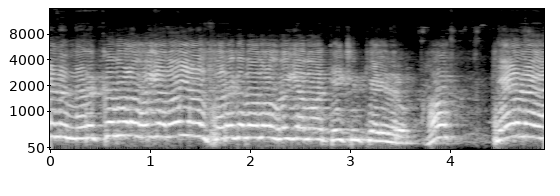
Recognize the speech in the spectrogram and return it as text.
ಏನ ನರಕದೊಳಗೆ ಹೋಗ್ಯದೋ ಏನೋ ಸ್ವರ್ಗದೊಳಗೆ ಹೋಗ್ಯದೋ ಅಂತ ಕೇಳಿದರು. ಹೌದು. ಕೇಳಿದಾಗ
